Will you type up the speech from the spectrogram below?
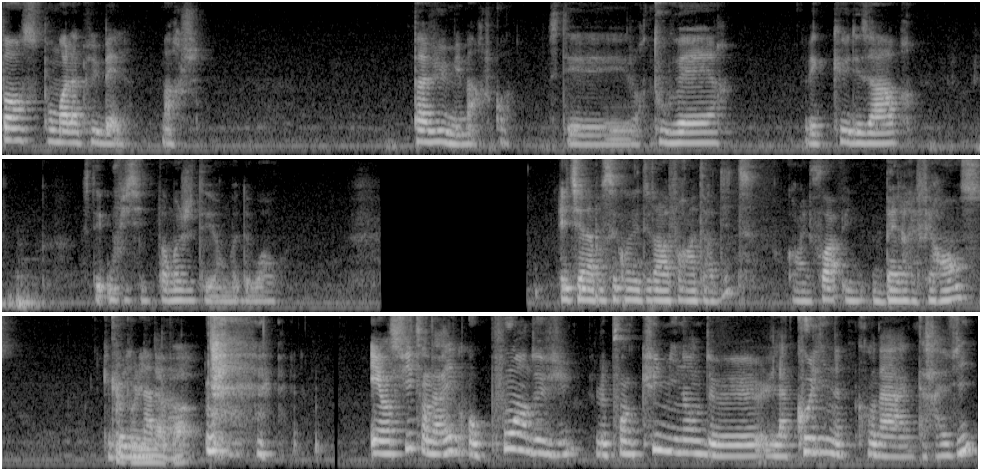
pense, pour moi, la plus belle marche. Pas vue, mais marche, quoi. C'était genre tout vert, avec que des arbres. C'était oufissime. Enfin, moi, j'étais en mode waouh. Etienne a pensé qu'on était dans la forêt interdite. Encore une fois, une belle référence que, Que Pauline n'a pas. Et ensuite, on arrive au point de vue, le point culminant de la colline qu'on a gravie.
